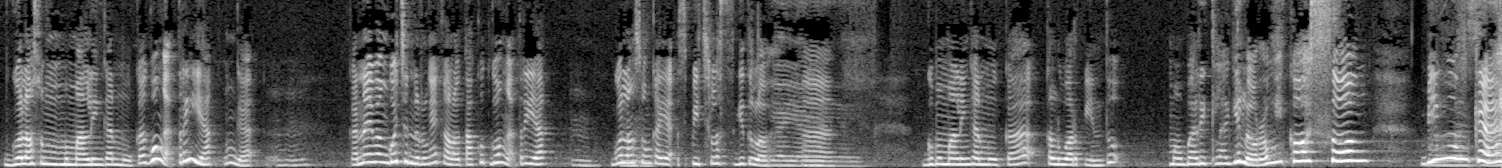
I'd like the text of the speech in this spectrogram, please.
gue langsung memalingkan muka, gue nggak teriak, enggak, karena emang gue cenderungnya kalau takut gue nggak teriak, gue langsung kayak speechless gitu loh. Iya iya Nah, iya iya. gue memalingkan muka, keluar pintu, mau balik lagi lorongnya kosong, bingung kan?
